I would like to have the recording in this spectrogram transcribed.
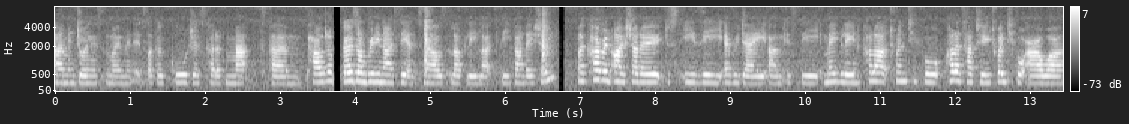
um, enjoying this at the moment. It's like a gorgeous kind of matte um, powder. Goes on really nicely and it smells lovely like the foundation. My current eyeshadow, just easy everyday, um, is the Maybelline Colour 24 Colour Tattoo 24 Hour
